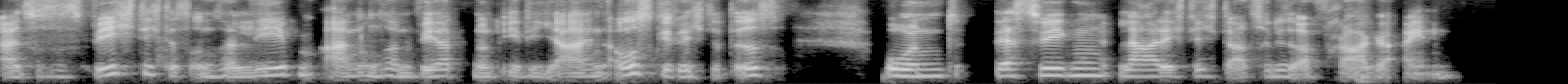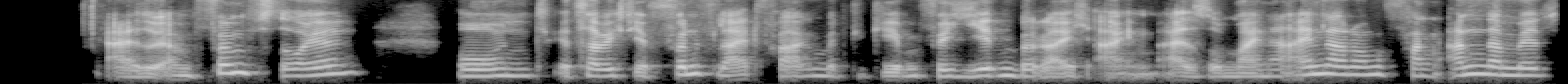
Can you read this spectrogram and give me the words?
Also es ist wichtig, dass unser Leben an unseren Werten und Idealen ausgerichtet ist. Und deswegen lade ich dich dazu dieser Frage ein. Also wir haben fünf Säulen und jetzt habe ich dir fünf Leitfragen mitgegeben für jeden Bereich ein. Also meine Einladung, fang an damit,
